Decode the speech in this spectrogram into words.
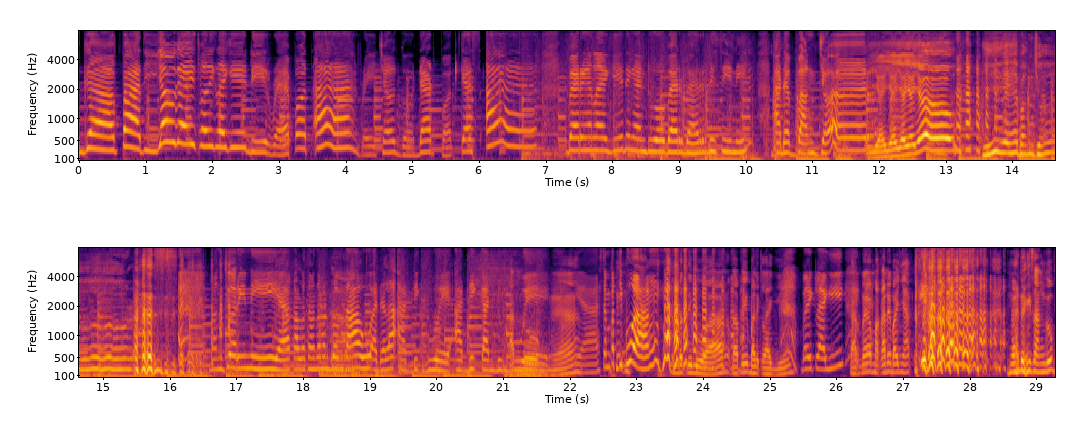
Agapati Yo guys, balik lagi di Repot Ah Rachel Goddard Podcast Ah Barengan lagi dengan duo barbar di sini Ada Bang Jor Iya iya iya iya yo. Iya Bang Jor. Bang Jor ini ya, kalau teman-teman belum tahu adalah adik gue Adik kandung, gue Kandung ya. Ya, sempet dibuang Sempet dibuang tapi balik lagi Balik lagi karena makannya banyak. Nggak ada yang sanggup.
